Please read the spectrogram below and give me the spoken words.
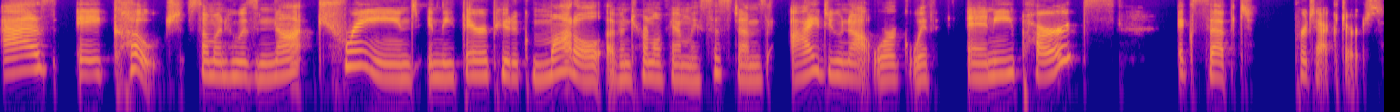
As a coach, someone who is not trained in the therapeutic model of internal family systems, I do not work with any parts except protectors.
